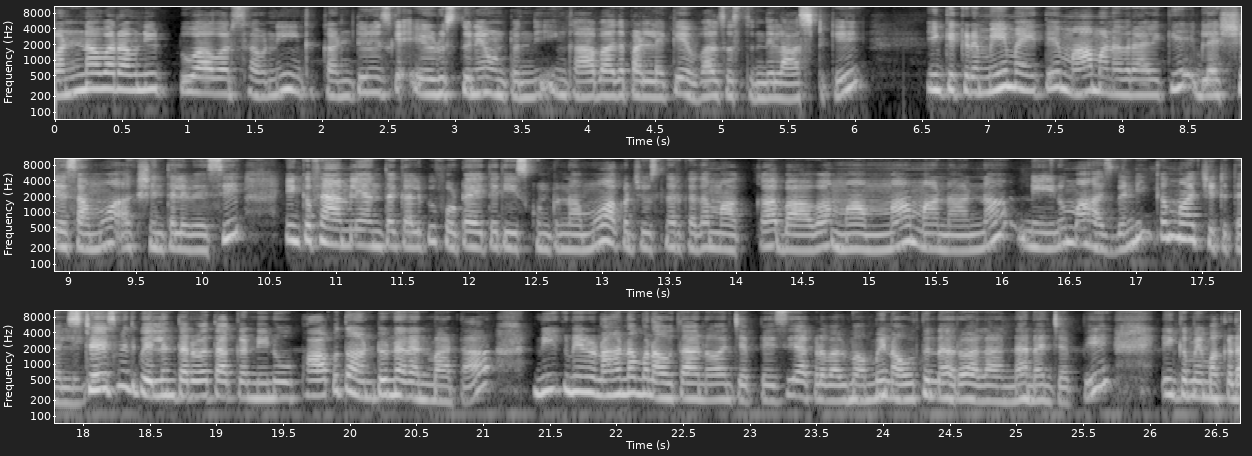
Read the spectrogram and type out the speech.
వన్ అవర్ అవని టూ అవర్స్ అవని ఇంకా కంటిన్యూస్గా ఏడుస్తూనే ఉంటుంది. ఇంకా ఆ బాధపడలేక ఇవ్వాల్సి వస్తుంది లాస్ట్కి ఇంక ఇక్కడ మేమైతే మా మనవరాలికి బ్లెస్ చేసాము అక్షింతలు వేసి. ఇంకా ఫ్యామిలీ అంతా కలిపి ఫోటో అయితే తీసుకుంటున్నాము. అక్కడ చూస్తున్నారు కదా మా అక్క బావ మా అమ్మ మా నాన్న నేను మా హస్బెండ్ ఇంకా మా చిట్టు తల్లి. స్టేజ్ మీదకి వెళ్ళిన తర్వాత అక్కడ నేను పాపతో అంటున్నారనమాట నీకు నేను నాన్నమ్మని అవుతాను అని చెప్పేసి అక్కడ వాళ్ళ మమ్మీ నవ్వుతున్నారు అలా అన్నానని చెప్పి. ఇంకా మేము అక్కడ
